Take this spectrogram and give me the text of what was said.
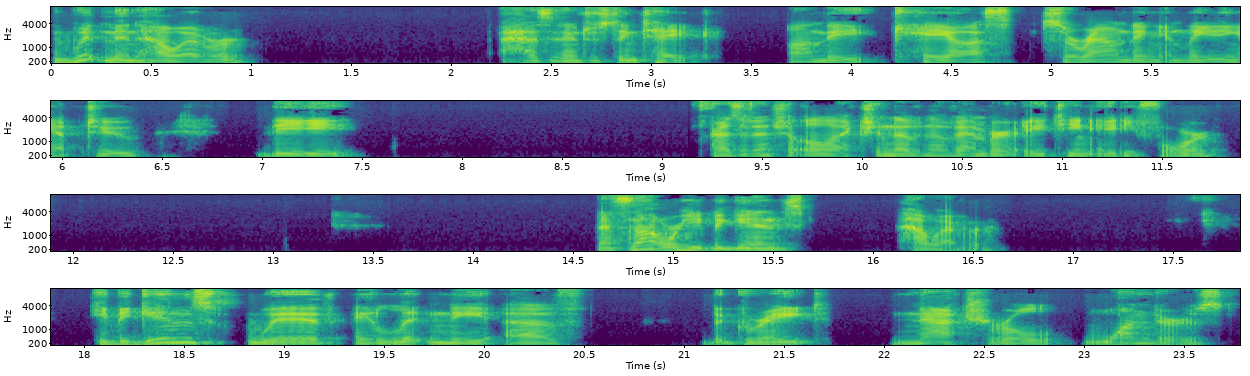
Whitman, however, has an interesting take on the chaos surrounding and leading up to the presidential election of November 1884. That's not where he begins, however. He begins with a litany of the great natural wonders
